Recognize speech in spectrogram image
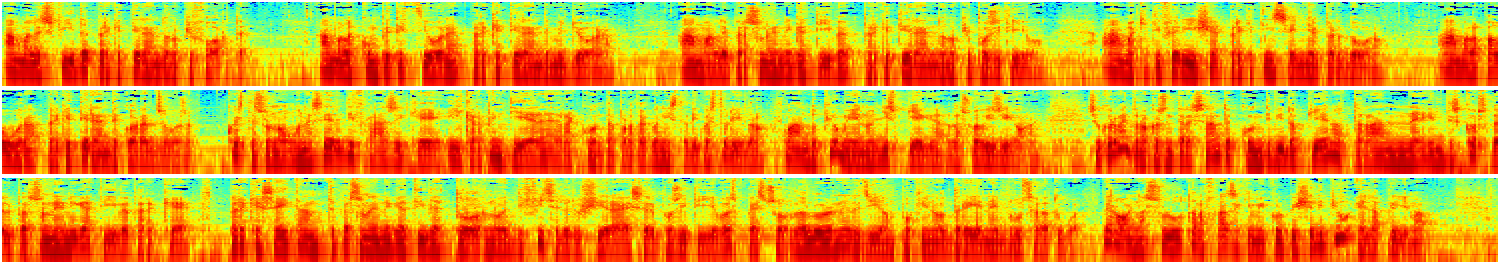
Ama le sfide perché ti rendono più forte. Ama la competizione perché ti rende migliore. Ama le persone negative perché ti rendono più positivo. Ama chi ti ferisce perché ti insegna il perdono. Ama la paura perché ti rende coraggioso. Queste sono una serie di frasi che il carpentiere racconta al protagonista di questo libro quando più o meno gli spiega la sua visione. Sicuramente una cosa interessante, condivido appieno, tranne il discorso delle persone negative perché, perché se hai tante persone negative attorno è difficile riuscire a essere positivo e spesso la loro energia un pochino drena e brucia la tua. Però in assoluto la frase che mi colpisce di più è la prima.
